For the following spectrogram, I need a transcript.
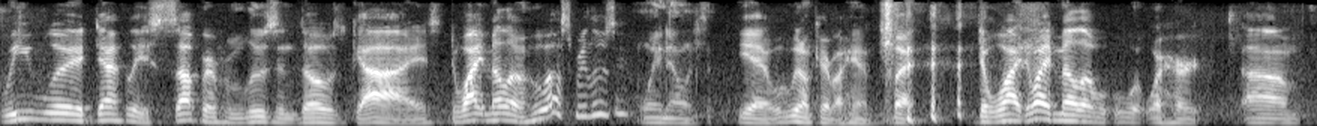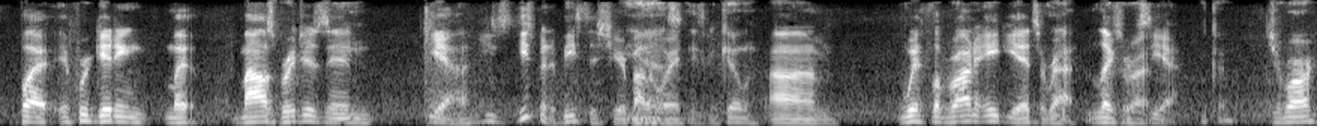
we would definitely suffer from losing those guys. Dwight Melo. Who else are we losing? Wayne Ellington. Yeah, we don't care about him. But Dwight Dwight Melo w- were hurt. Um, but if we're getting M- Miles Bridges and yeah, he's he's been a beast this year, by the way. he's been killing. Um, with LeBron and AD, yeah, it's a wrap. Lakers, right. yeah. Okay. Javar.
